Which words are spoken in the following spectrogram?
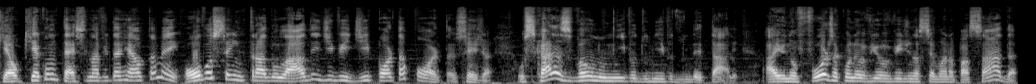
Que é o que acontece na vida real também. Ou você entrar do lado e dividir porta a porta. Ou seja, os caras vão no nível do nível do detalhe. Aí no Forza, quando eu vi o vídeo na semana passada,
